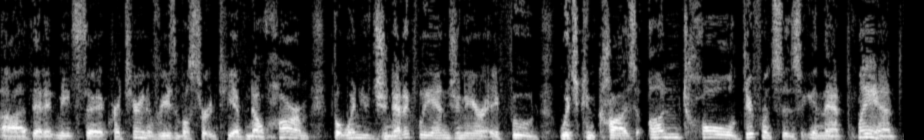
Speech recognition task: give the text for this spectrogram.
uh, that it meets the criterion of reasonable certainty of no harm. But when you genetically engineer a food which can cause untold differences in that plant,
